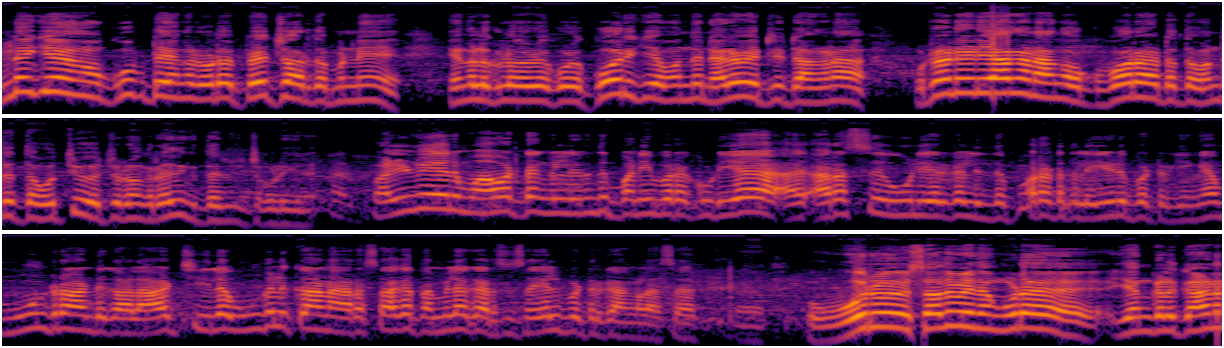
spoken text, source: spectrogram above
இன்றைக்கும் அவங்க கூப்பிட்டு எங்களோட பேச்சுவார்த்தை பண்ணி எங்களுக்கு ஒரு கோரிக்கையை வந்து நிறைவேற்றிட்டாங்கன்னா உடனடியாக நாங்கள் போராட்டத்தை வந்து ஒத்தி வச்சிருவோங்கிறது இங்க தெரிவித்துக் கொள்கிறேன். பல்வேறு மாவட்டங்களிலிருந்து பணிபுரக்கூடிய அ- அரசு ஊழியர்கள் இந்த போராட்டத்தில் ஈடுபட்டிருக்கீங்க. மூன்றாண்டு கால ஆட்சியில உங்களுக்கான அரசாக தமிழக அரசு செயல்பட்டிருக்காங்களா சார்? ஒரு சதவீதம் கூட எங்களுக்கான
